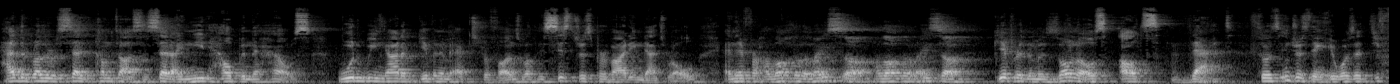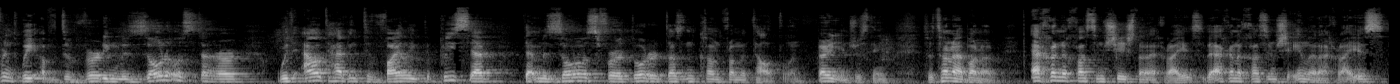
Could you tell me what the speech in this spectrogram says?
Had the brother said, come to us and said, I need help in the house, would we not have given him extra funds? Well, his sister is providing that role, and therefore halacha lemaisa, halacha lemaisa, give her the mazonos alts that. So it's interesting. It was a different way of diverting mazonos to her without having to violate the precept that mazonos for a daughter doesn't come from a taltalin. Very interesting. So Tana Abanan. Echa nechasim sheish lanachrayis, ve'echa nechasim she'in lanachrayis,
